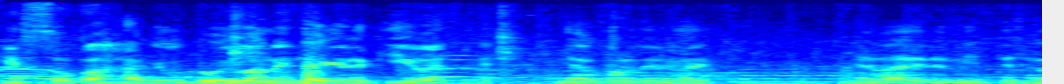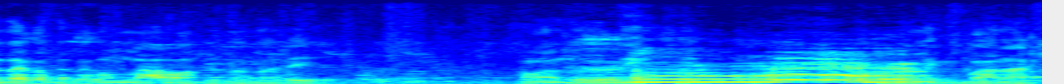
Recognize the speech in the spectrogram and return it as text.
কিচ্ছু করা গেল দুই বানেই থাকে কি হয়েছে? যা করে দিস ভাই। এ ভাই রে মিথ্যে সাদা কথা কোনো লাভ আছে দাদা রে? আমাদের বানায়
